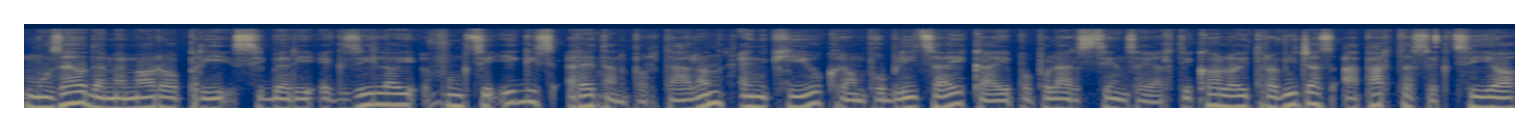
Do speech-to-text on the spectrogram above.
Museo de Memoro pri Siberi Exiloi funkciigis retan portalon, en kiu krom publicaj kaj popular-sciencaj artikoloj troviĝas aparta sekcio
